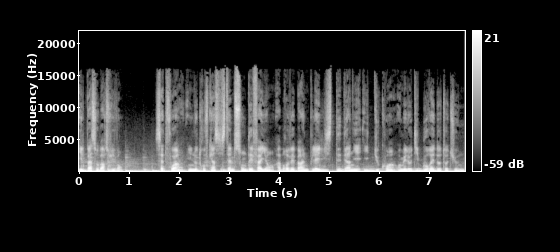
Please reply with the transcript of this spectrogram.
Il passe au bar suivant. Cette fois, il ne trouve qu'un système son défaillant abreuvé par une playlist des derniers hits du coin aux mélodies bourrées d'autotune.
